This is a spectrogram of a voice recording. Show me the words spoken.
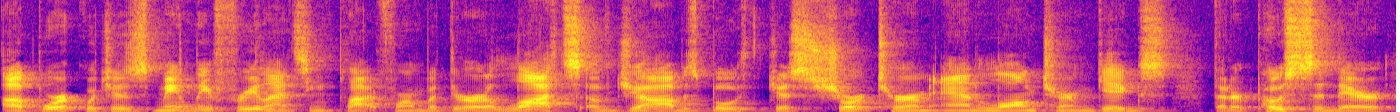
Upwork, which is mainly a freelancing platform, but there are lots of jobs, both just short term and long term gigs that are posted there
